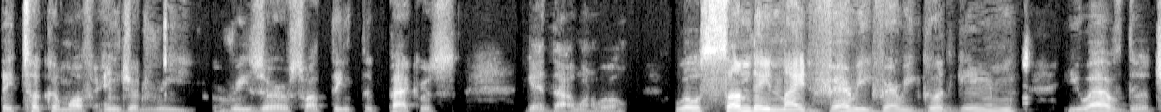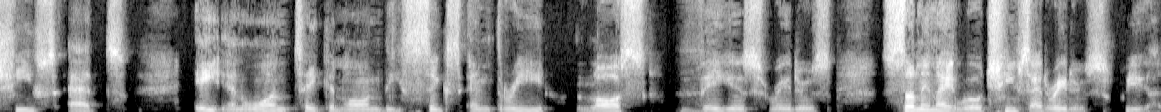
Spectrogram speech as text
They took him off injured re- reserve, so I think the Packers get that one well. Well, Sunday night, very, very good game. You have the Chiefs at eight and one taking on the six and three Las Vegas Raiders. Sunday night, well, Chiefs at Raiders. Who you got?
